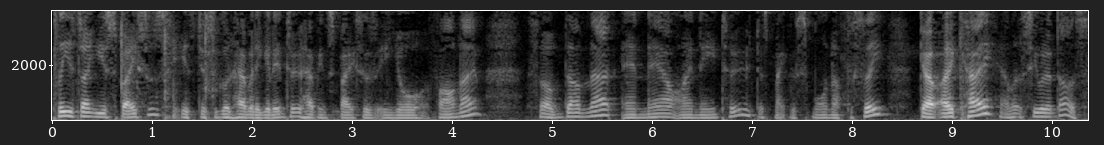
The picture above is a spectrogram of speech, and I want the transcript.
please don't use spaces. It's just a good habit to get into, having spaces in your file name. So I've done that, and now I need to just make this small enough to see. Go OK, and let's see what it does.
